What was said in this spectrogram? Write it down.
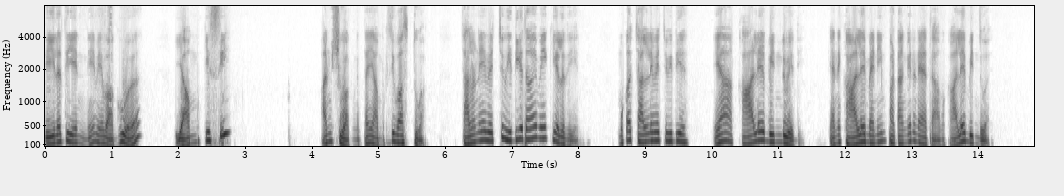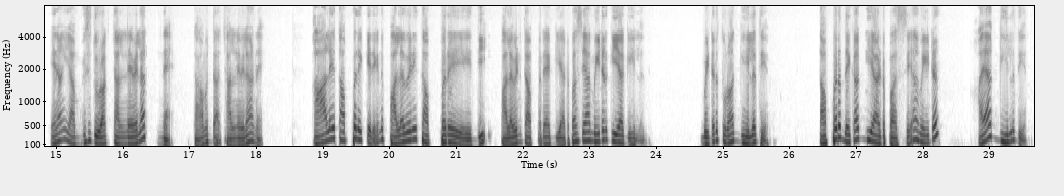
දීලා තියෙන්නේ මේ වගුව යම්කිසි අංශුවක් නැත්නම් යම්කිසි වස්තුවක් චලනය වෙච්ච විදිය තමයි මේ කියලා තියෙන්නේ. මොකක්ද චලනය වෙච්ච විදිය? එයා කාලය බිඳුවේදී. කියන්නේ කාලය මැනීම පටන්ගෙන නෑ තාම. කාලය බිඳුවයි. එහෙනම් යම්කිසි දුරක් චලනය වෙලත් නැහැ. තාම චලනය වෙලා නැහැ. කාලයේ තප්පරය කියන්නේ පළවෙනි තප්පරයේදී පළවෙනි තප්පරයක් ගියාට පස්සේ එයා මීටර කීයක් ගිහිල්ලාද? මීටර 3ක් ගිහිල්ලා තියෙනවා. තප්පර දෙකක් ගියාට පස්සේ එයා මීටර 6ක් ගිහිල්ලා තියෙනවා.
